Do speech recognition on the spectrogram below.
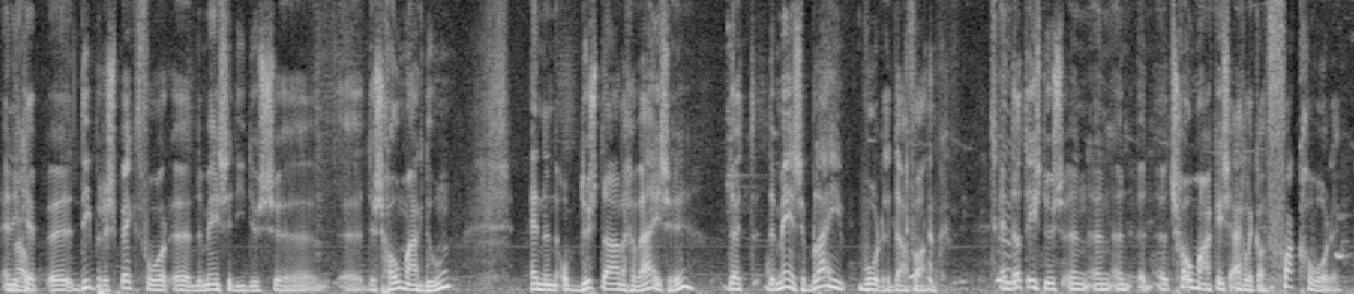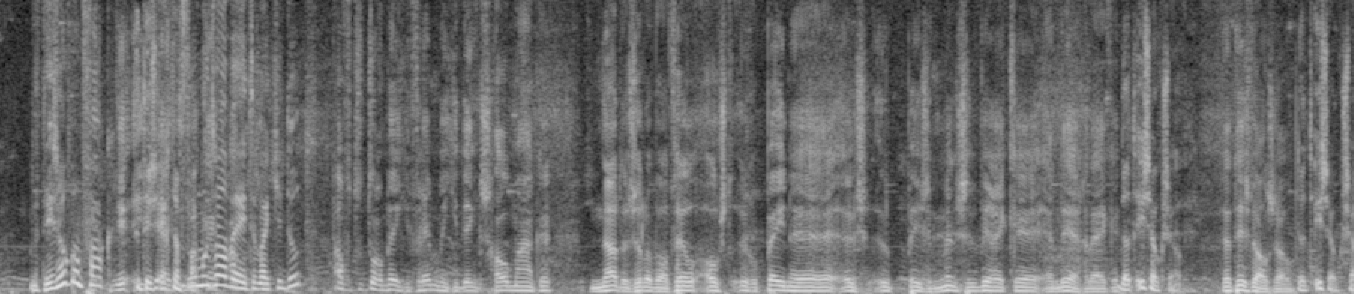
En Nou. ik heb eh diep respect voor eh, de mensen die dus eh, eh, de schoonmaak doen. En op dusdanige wijze dat de mensen blij worden daarvan. En dat is dus een, een, een, een- het schoonmaken is eigenlijk een vak geworden. Het is ook een vak. Het is echt een Je vak. moet wel weten wat je doet. Af en toe toch een beetje vreemd, want je denkt schoonmaken. Nou, er zullen wel veel Oost-Europese mensen werken en dergelijke. Dat is ook zo. Dat is wel zo. Dat is ook zo.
